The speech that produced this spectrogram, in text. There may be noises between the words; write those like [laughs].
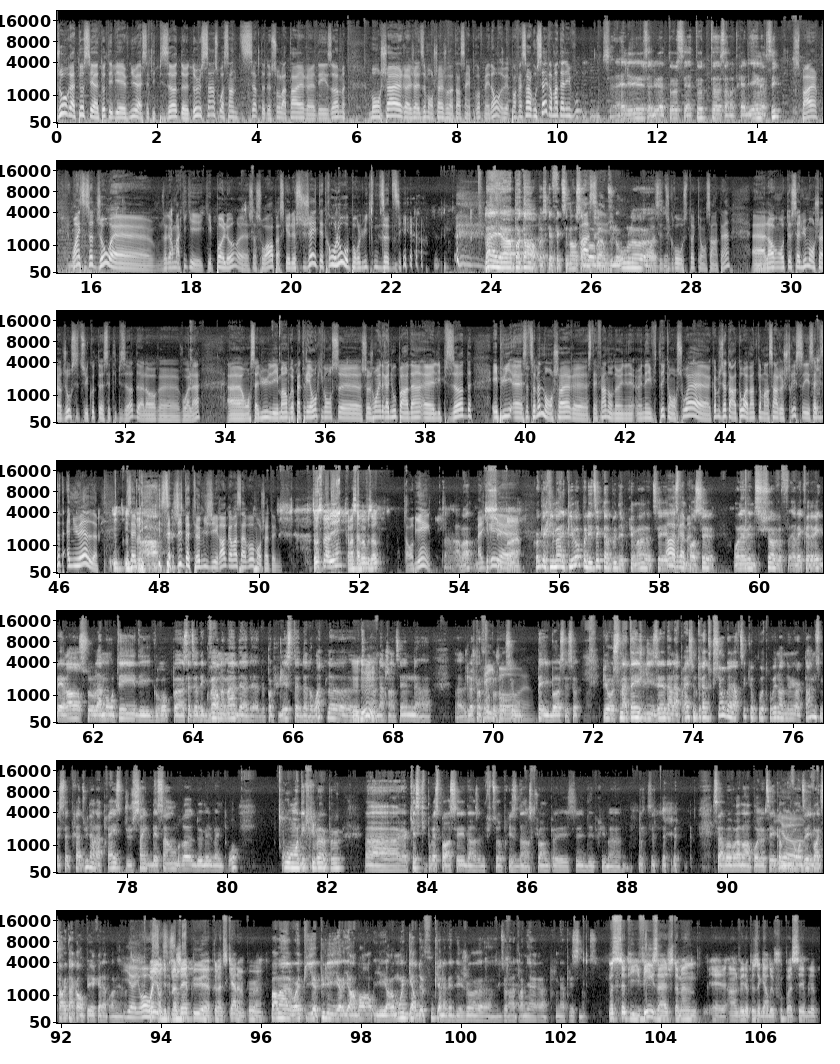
Bonjour à tous et à toutes et bienvenue à cet épisode 277 de Sur la Terre euh, des Hommes. Mon cher, euh, j'allais dire mon cher Jonathan Saint-Prof, mais non, euh, professeur Roussel, comment allez-vous? Salut, salut à tous et à toutes, ça va très bien, merci. Super. Ouais, c'est ça, Joe, vous allez remarquer qu'il n'est pas là ce soir parce que le sujet était trop lourd pour lui qui nous a dit. [laughs] ben, il n'y a pas tard parce qu'effectivement, on s'en ah, va vers du lourd. Là. Ouais, c'est du gros stock, on s'entend. Euh, alors, on te salue, mon cher Joe, si tu écoutes euh, cet épisode. Alors, euh, voilà. on salue les membres Patreon qui vont se, joindre à nous pendant l'épisode. Et puis, cette semaine, mon cher Stéphane, on a un, invité qu'on reçoit, comme je disais tantôt avant de commencer à enregistrer, c'est sa visite annuelle. [laughs] Il s'agit de Tommy Girard. Comment ça va, mon cher Tommy? Ça va super bien. Comment ça va, vous autres? Ça va bien. Ça va. Malgré, Quoi que le climat, le climat politique est un peu déprimant. Là, ah, la semaine passée, on avait une discussion avec Frédéric Bérard sur la montée des groupes, euh, c'est-à-dire des gouvernements de, populistes de droite là, euh, mm-hmm. en Argentine. Euh, là, je me fais toujours aussi aux Pays-Bas, c'est ça. Puis ce matin, je lisais dans la presse une traduction d'un article que vous pouvez trouver dans le New York Times, mais c'est traduit dans la presse du 5 décembre 2023, où on décrivait un peu euh, qu'est-ce qui pourrait se passer dans une future présidence Trump? C'est déprimant. [laughs] ça va vraiment pas. Là. Comme ils vont dire, ils vont être, ça va être encore pire que la première. oui, ils ont des projets plus, euh, plus radicaux un peu. Hein. Pas mal, oui. Puis il y, a plus les, il, y aura, moins de garde-fous qu'il y en avait déjà euh, durant la première, première présidence. Moi, c'est ça. Puis ils visent à justement enlever le plus de garde-fous possible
